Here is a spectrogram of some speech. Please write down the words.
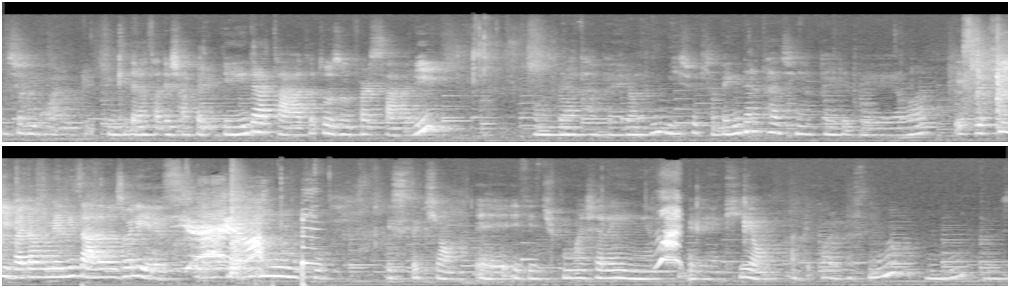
Deixa eu ver qual é. Tem que hidratar, deixar a pele bem hidratada. Tô usando Farsali. Vamos hidratar a pele. Ó, tem um bicho aqui. Tá bem hidratadinha a pele dela. Esse daqui vai dar uma amenizada nas olheiras. Yeah! Muito. Esse daqui, ó, é, ele é tipo uma geleinha. Ele é aqui, ó, aplica olha pra cima. Um, dois.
